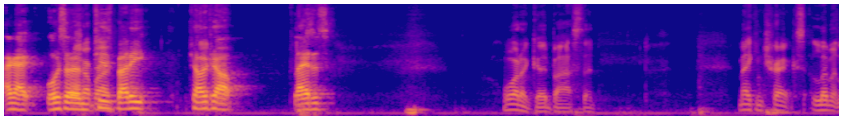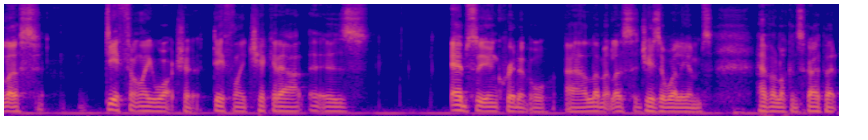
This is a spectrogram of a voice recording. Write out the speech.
Okay, awesome. Shop, Cheers, buddy. Ciao, okay. ciao. Laters. What a good bastard. Making trax limitless. Definitely watch it. Definitely check it out. It is absolutely incredible. Uh, limitless, Jezza Williams. Have a look and scope it.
